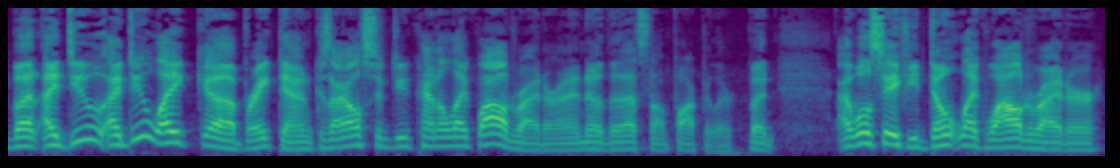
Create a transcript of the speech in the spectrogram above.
but I do I do like uh, Breakdown because I also do kind of like Wild Rider, and I know that that's not popular. But I will say, if you don't like Wild Rider,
